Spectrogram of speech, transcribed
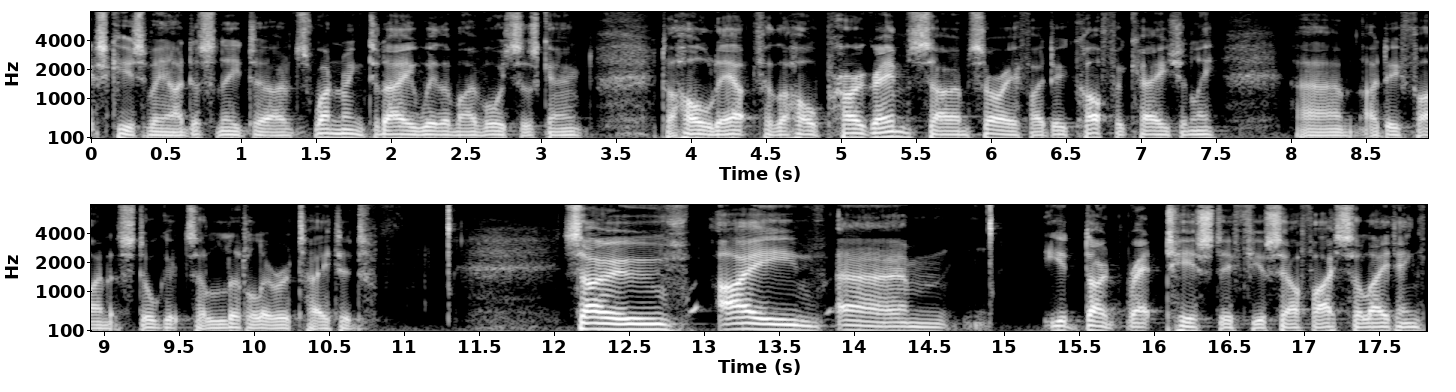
Excuse me, I just need to. I was wondering today whether my voice is going to hold out for the whole program, so I'm sorry if I do cough occasionally. Um, I do find it still gets a little irritated. So I um, you don't RAT test if you're self isolating,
